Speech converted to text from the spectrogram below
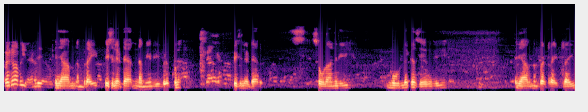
ਪੰਜਾਬ ਨੰਬਰ ਆਈ ਪਿਛਲੇ ਟਾਇਰ ਨਵੇਂ ਨੇ ਜੀ ਬਿਲਕੁਲ। ਪਿਛਲੇ ਟਾਇਰ 16 ਦੇ ਨੇ ਜੀ। ਮੂਰਲੇ ਘਸੇ ਹੋਏ ਜੀ। ਪੰਜਾਬ ਨੰਬਰ ਟਰੈਕਟਰ ਆਈ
